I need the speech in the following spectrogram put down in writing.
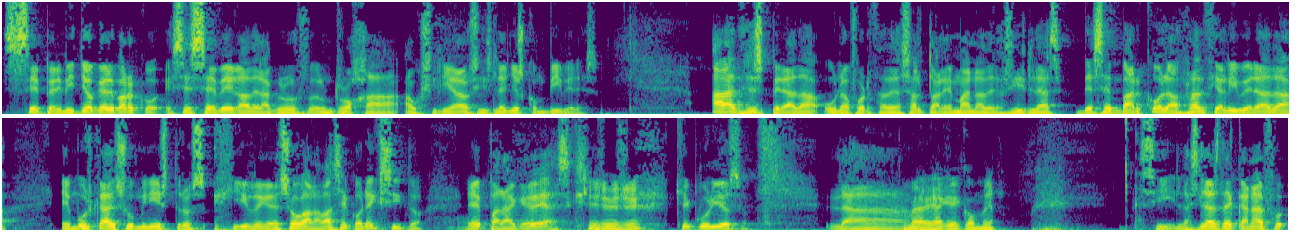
se permitió que el barco SS Vega de la Cruz Roja auxiliara a los isleños con víveres. A la desesperada, una fuerza de asalto alemana de las islas desembarcó la Francia liberada en busca de suministros y regresó a la base con éxito. ¿eh? Para que veas. Sí, sí, sí. Qué curioso. La... Me había que comer. Sí, las islas del canal fu-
